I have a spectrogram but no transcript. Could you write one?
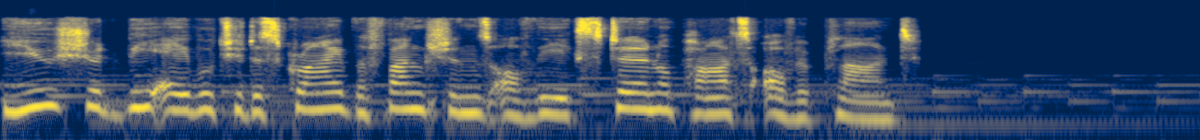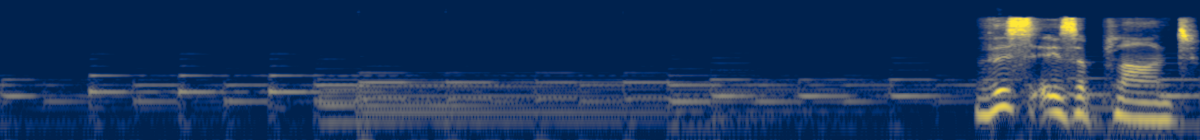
you should be able to describe the functions of the external parts of a plant. This is a plant.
